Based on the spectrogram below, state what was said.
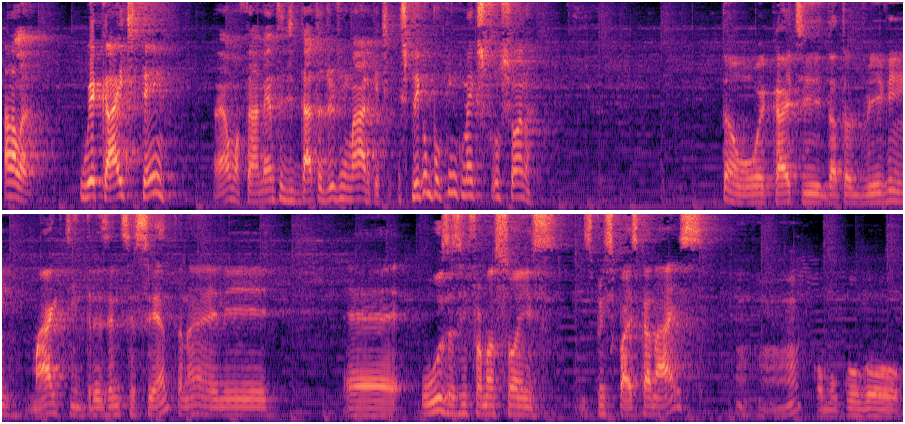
Alan, o eKite tem né, uma ferramenta de Data Driven Marketing. Explica um pouquinho como é que isso funciona. Então, o eKite Data Driven Marketing 360, né, ele é, usa as informações dos principais canais, uhum. como o Google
